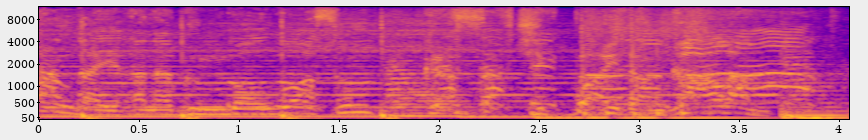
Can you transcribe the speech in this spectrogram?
Кандай гана күн болбосун Красавчик бойдон калам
